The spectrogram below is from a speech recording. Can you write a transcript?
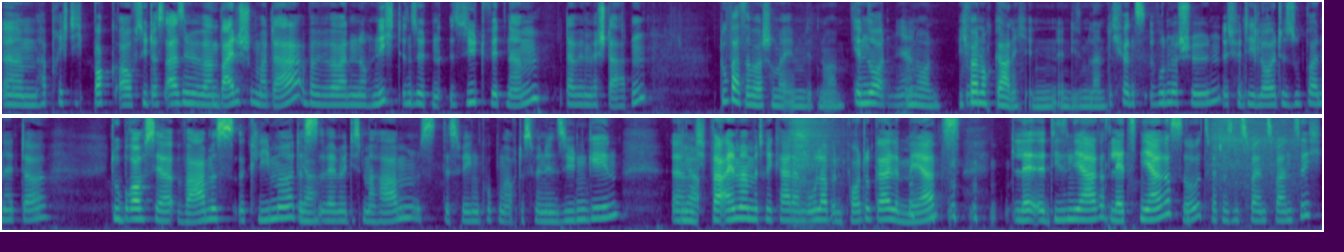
Ähm, habe richtig Bock auf Südostasien. Wir waren beide schon mal da, aber wir waren noch nicht in Süd Südvietnam. Da werden wir starten. Du warst aber schon mal in Vietnam. Im Norden, ja. Im Norden. Ich war noch gar nicht in, in diesem Land. Ich finde es wunderschön. Ich finde die Leute super nett da. Du brauchst ja warmes äh, Klima, das Ja. werden wir diesmal haben. Es- Deswegen gucken wir auch, dass wir in den Süden gehen. Ähm, Ja. Ich war einmal mit Ricarda im Urlaub in Portugal im März äh, diesen Jahres, letzten Jahres, so 2022.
